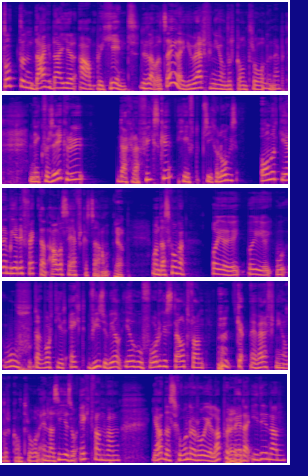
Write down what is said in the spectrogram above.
tot de dag dat je eraan begint. Dus dat wil zeggen dat je werf niet onder controle hebt. En ik verzeker u, dat grafiekje heeft psychologisch honderd keer meer effect dan alle cijfers samen. Ja. Want dat is gewoon van, oei, oei, oei, oei, oef, dat wordt hier echt visueel heel goed voorgesteld van, ik heb mijn werf niet onder controle. En dan zie je zo echt van, van ja, dat is gewoon een rode lap, waarbij Ja, ja. dat iedereen dan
